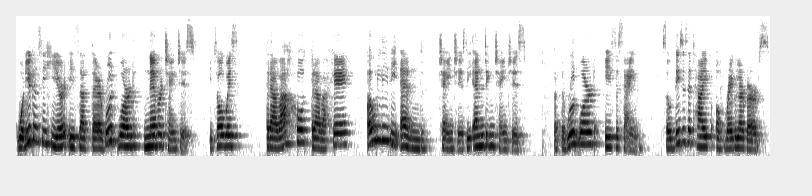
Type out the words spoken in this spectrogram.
What you can see here is that the root word never changes. It's always trabajo, trabajé, only the end changes, the ending changes, but the root word is the same. So this is a type of regular verbs.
